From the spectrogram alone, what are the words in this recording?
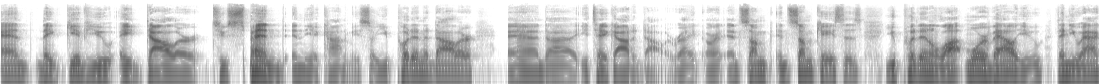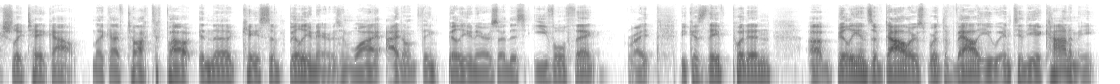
and they give you a dollar to spend in the economy. So you put in a dollar and uh, you take out a dollar right? Or in some in some cases you put in a lot more value than you actually take out. Like i've talked about in the case of billionaires and why i don't think billionaires are this evil thing right? Because they've put in uh, billions of dollars worth of value into the economy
